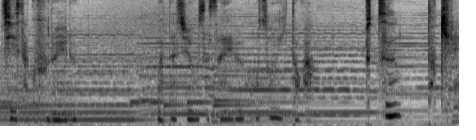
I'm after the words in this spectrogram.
小さく震える私を支える細い糸がプツンと切れ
